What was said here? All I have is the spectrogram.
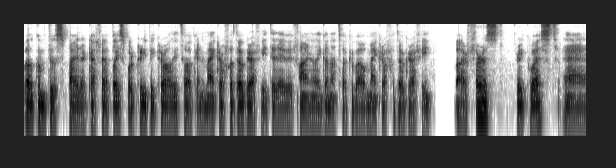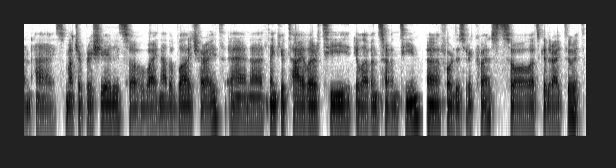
Welcome to Spider Cafe, a place for creepy crawly talk and microphotography. Today we're finally gonna talk about microphotography. Our first request and uh, it's much appreciated so why not oblige right? And uh, thank you tyler t1117 uh, for this request so let's get right to it.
